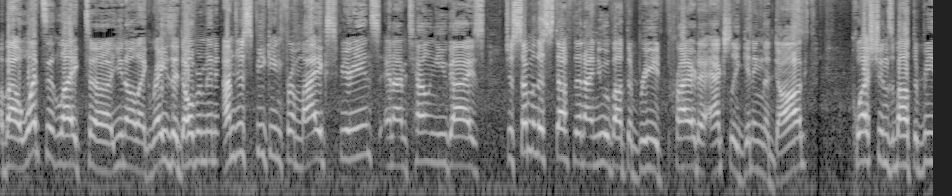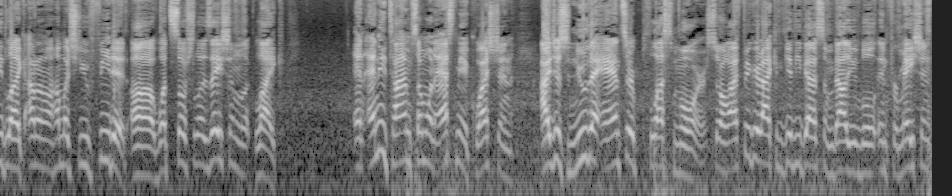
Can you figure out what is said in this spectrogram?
about what's it like to, you know, like raise a Doberman. I'm just speaking from my experience and I'm telling you guys just some of the stuff that I knew about the breed prior to actually getting the dog. Questions about the breed like, I don't know, how much do you feed it? Uh, what's socialization look like? And anytime someone asked me a question, I just knew the answer plus more. So I figured I could give you guys some valuable information.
